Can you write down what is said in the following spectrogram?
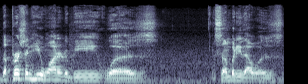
the person he wanted to be was somebody that was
